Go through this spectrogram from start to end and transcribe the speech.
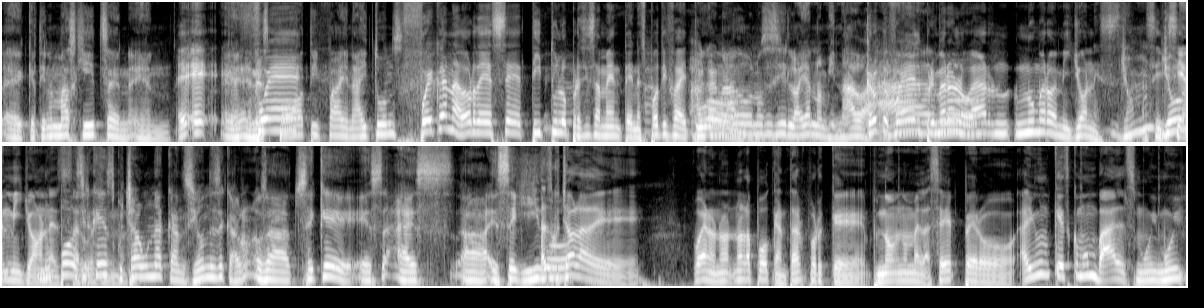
que tienen más hits en, en, en fue, Spotify, en iTunes. fue ganador de ese título precisamente en Spotify. Ha tuvo- ganado, no sé si lo hayan nominado. Creo que fue el primero en lugar un número de millones. Yo, Así, yo 100 millones. No puedo decir que haya ¿no? escuchado una canción de ese cabrón. O sea, sé que es, es, ah, es seguido. ¿Has escuchado la de.? Bueno, no, no la puedo cantar porque no, no me la sé, pero hay un que es como un vals muy, muy,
